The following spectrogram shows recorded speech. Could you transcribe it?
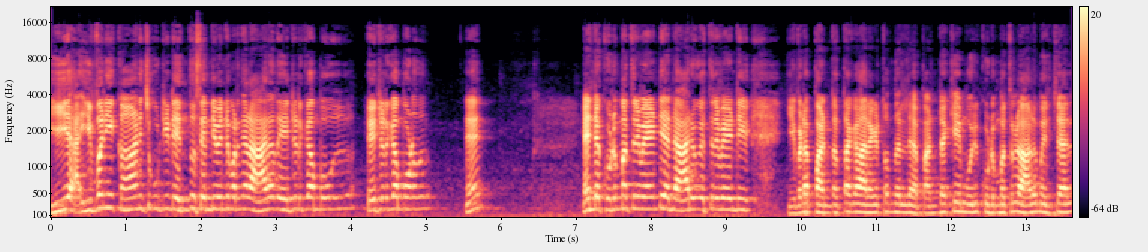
ഈ ഇവൻ ഈ കാണിച്ചു കൂട്ടിയിട്ട് എന്ത് സെന്റിമെന്റ് പറഞ്ഞാൽ ആരത് ഏറ്റെടുക്കാൻ പോവുക? ഏറ്റെടുക്കാൻ പോണത്? ഏ? എന്റെ കുടുംബത്തിന് വേണ്ടി എന്റെ ആരോഗ്യത്തിന് വേണ്ടി. ഇവിടെ പണ്ടത്തെ കാലഘട്ടം ഒന്നല്ല പണ്ടൊക്കെയും ഒരു കുടുംബത്തിലൊരു ആൾ മരിച്ചാൽ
